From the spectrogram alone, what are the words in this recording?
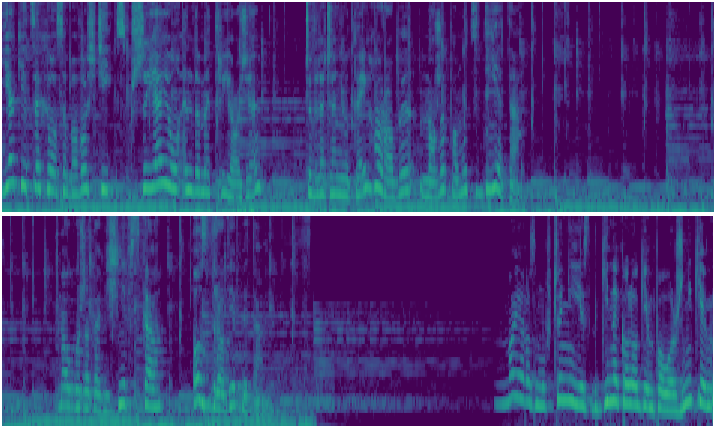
Jakie cechy osobowości sprzyjają endometriozie? Czy w leczeniu tej choroby może pomóc dieta? Małgorzata Wiśniewska, o zdrowie pytam. Moja rozmówczyni jest ginekologiem położnikiem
